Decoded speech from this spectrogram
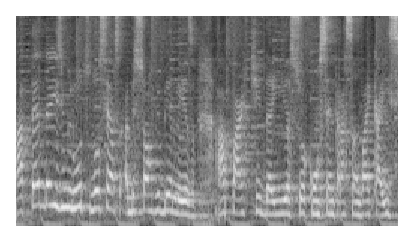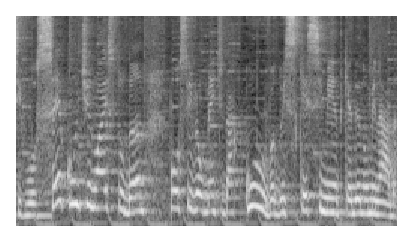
até 10 minutos você absorve beleza. A partir daí a sua concentração vai cair se você continuar estudando, possivelmente da curva do esquecimento que é denominada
